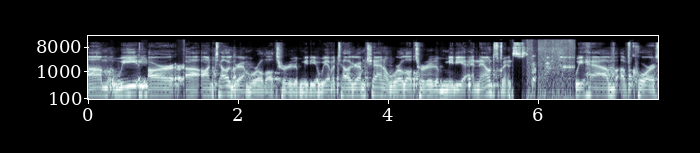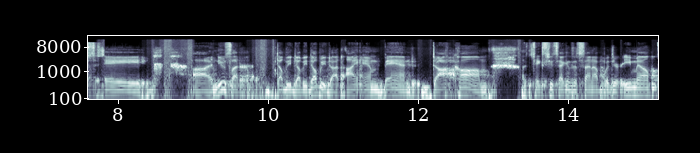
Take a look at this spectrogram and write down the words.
Um, we are uh, on Telegram World Alternative Media. We have a Telegram channel World Alternative Media Announcements. We have of course a uh, newsletter www.iamband.com. It takes 2 seconds to sign up with your email.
